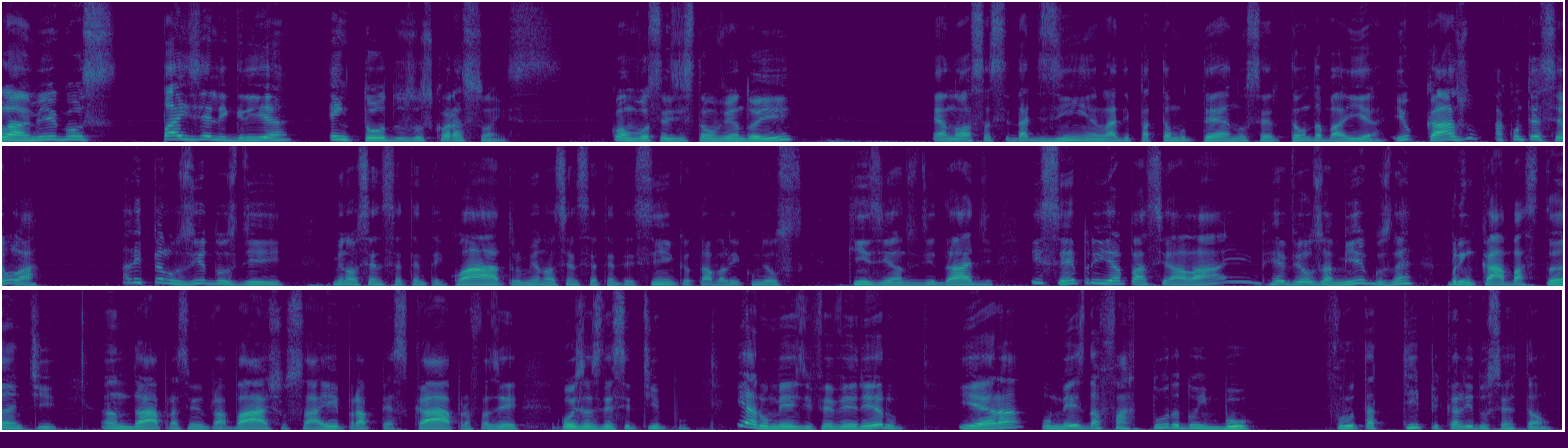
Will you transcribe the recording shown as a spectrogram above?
Olá, amigos. Paz e alegria em todos os corações. Como vocês estão vendo aí, é a nossa cidadezinha lá de Patamuté, no sertão da Bahia. E o caso aconteceu lá. Ali pelos idos de 1974, 1975, eu estava ali com meus 15 anos de idade e sempre ia passear lá e rever os amigos, né? Brincar bastante, andar para cima e para baixo, sair para pescar, para fazer coisas desse tipo. E era o mês de fevereiro e era o mês da fartura do imbu, fruta típica ali do sertão.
